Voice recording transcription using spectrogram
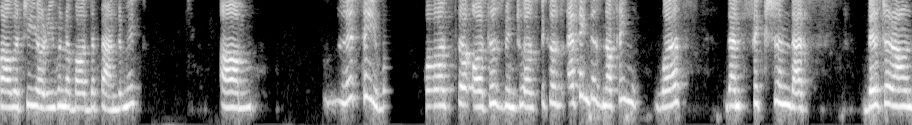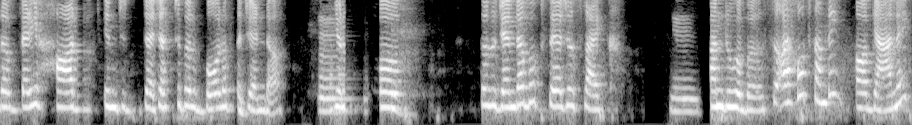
poverty or even about the pandemic um, let's see what the authors bring to us because i think there's nothing worse than fiction that's built around a very hard indigestible ball of agenda mm. you know so those agenda books they're just like mm. undoable so i hope something organic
